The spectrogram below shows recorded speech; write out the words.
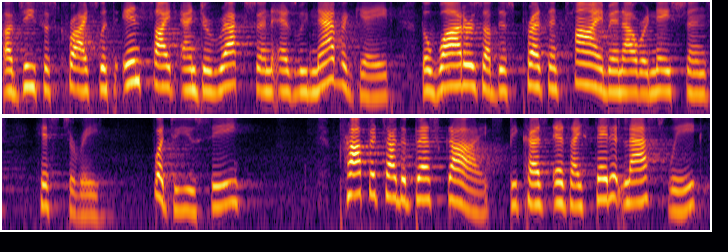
of Jesus Christ with insight and direction as we navigate the waters of this present time in our nation's history. What do you see? Prophets are the best guides because, as I stated last week,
